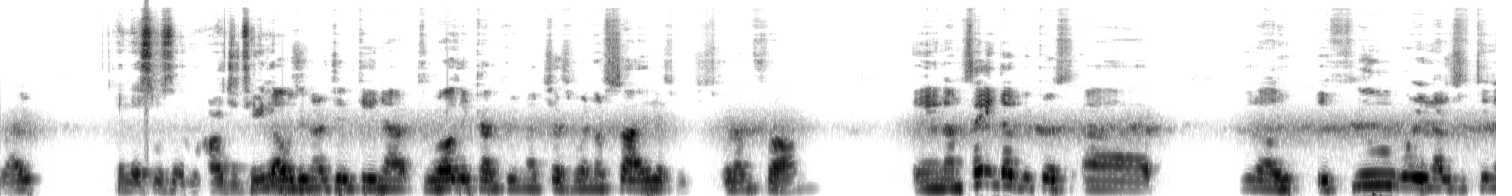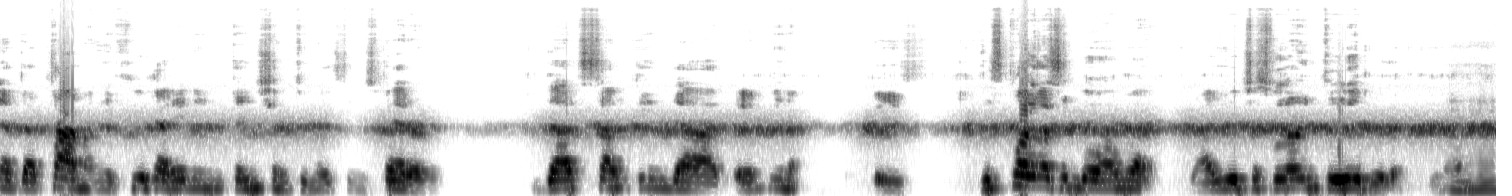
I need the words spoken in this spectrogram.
Right? And this was in Argentina. That was in Argentina, throughout the country, not just Buenos Aires, which is where I'm from. And I'm saying that because, uh, you know, if you were in Argentina at that time and if you had any intention to make things better, that's something that, you know, is the scar doesn't go away, right? You just learn to live with it, you know? Mhm.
